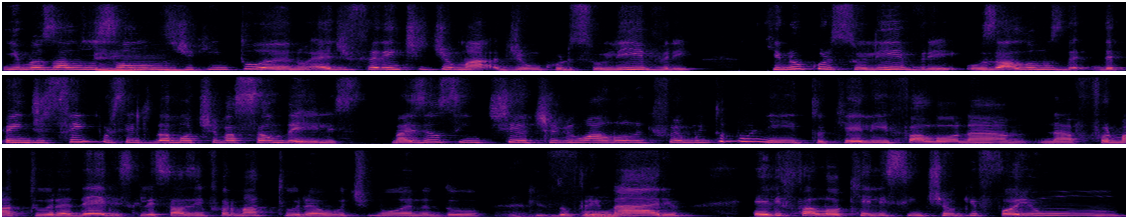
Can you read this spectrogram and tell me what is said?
E meus alunos Sim. são alunos de quinto ano. É diferente de, uma, de um curso livre, que no curso livre, os alunos, de, depende 100% da motivação deles. Mas eu senti, eu tive um aluno que foi muito bonito, que ele falou na, na formatura deles, que eles fazem formatura, o último ano do, é do primário, ele falou que ele sentiu que foi um,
